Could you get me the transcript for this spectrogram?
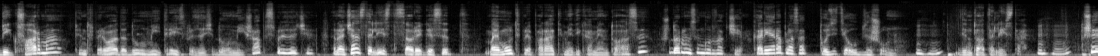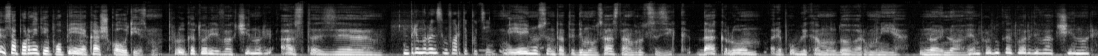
Big Pharma pentru perioada 2013-2017. În această listă s-au regăsit mai multe preparate medicamentoase și doar un singur vaccin, care era plasat poziția 81 uh-huh. Mhm. din toată lista. Uh-huh. Și s-a pornit epopeea ca și cu autismul. Producătorii de vaccinuri astăzi... În primul rând sunt foarte puțini. Ei nu sunt atât de mulți, asta am vrut să zic. Dacă luăm Republica Moldova, România, noi nu avem producători de vaccinuri,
